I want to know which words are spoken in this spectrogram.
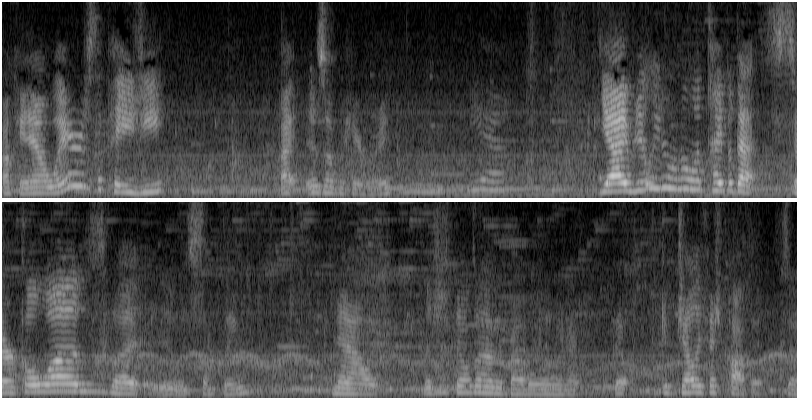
Okay, now where's the pagey? I, it's over here, right? Yeah. Yeah, I really don't know what type of that circle was, but it was something. Now, let's just build another bubble or whatever. Give jellyfish pop it. So,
